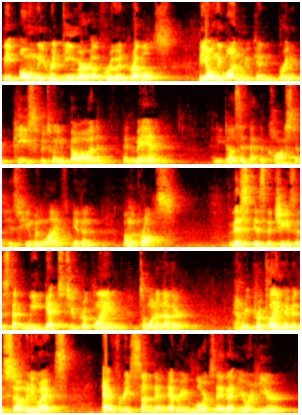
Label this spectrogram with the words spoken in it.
the only Redeemer of ruined rebels, the only one who can bring peace between God and man. And he does it at the cost of his human life given on the cross. This is the Jesus that we get to proclaim to one another. And we proclaim him in so many ways. Every Sunday, every Lord's Day that you're here,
